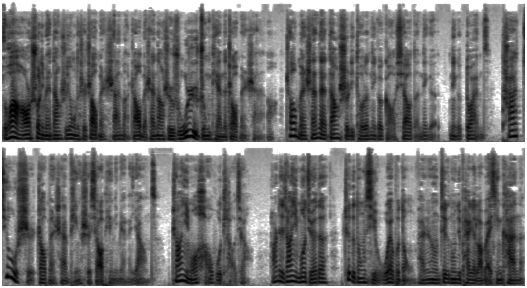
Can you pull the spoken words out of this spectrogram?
有话好好说，里面当时用的是赵本山嘛？赵本山当时如日中天的赵本山啊，赵本山在当时里头的那个搞笑的那个那个段子，他就是赵本山平时小品里面的样子。张艺谋毫无调教，而且张艺谋觉得这个东西我也不懂，反正这个东西拍给老百姓看的，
